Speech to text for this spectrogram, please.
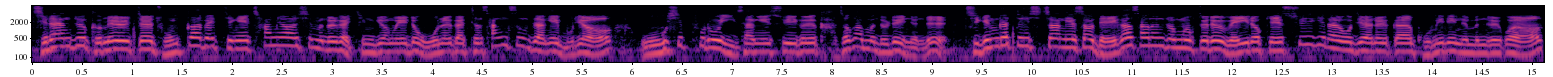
지난주 금요일자 종가 베팅에 참여하신 분들 같은 경우에도 오늘 같은 상승장에 무려 50% 이상의 수익을 가져간 분들도 있는데 지금 같은 시장에서 내가 사는 종목들을 왜 이렇게 수익이 나오지 않을까 고민이 있는 분들과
